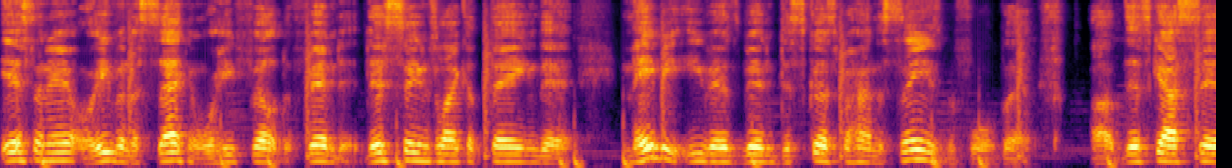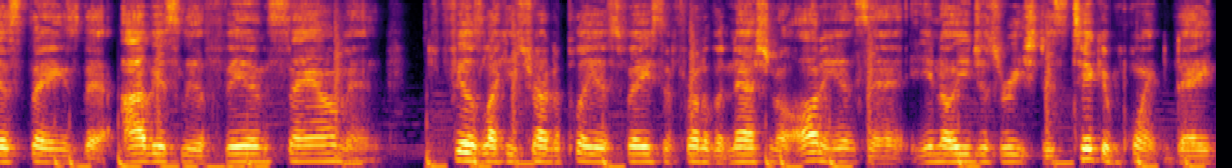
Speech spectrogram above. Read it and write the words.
incident or even a second where he felt offended. This seems like a thing that maybe even has been discussed behind the scenes before, but uh, this guy says things that obviously offend Sam and feels like he's trying to play his face in front of a national audience. And, you know, he just reached this ticking point today.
